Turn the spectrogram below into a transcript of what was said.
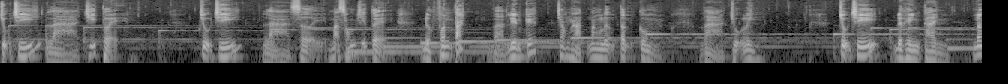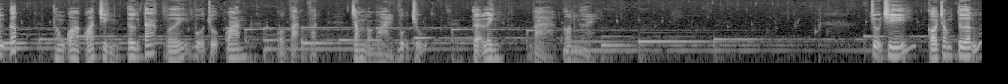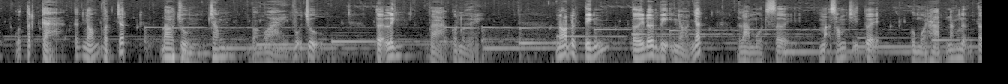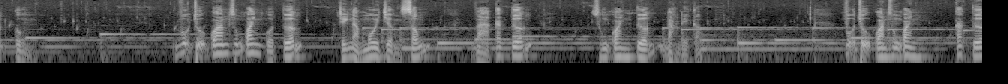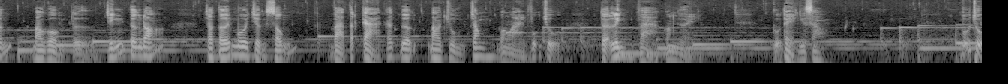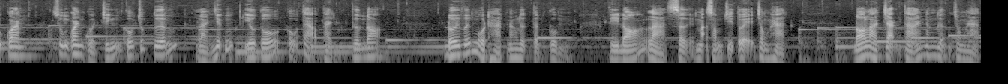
Trụ trí là trí tuệ. Trụ trí là sợi mã sóng trí tuệ được phân tách và liên kết trong hạt năng lượng tận cùng và trụ linh. Trụ trí được hình thành, nâng cấp thông qua quá trình tương tác với vũ trụ quan của vạn vật trong và ngoài vũ trụ, tuệ linh và con người. Trụ trí có trong tướng của tất cả các nhóm vật chất bao trùm trong và ngoài vũ trụ, tuệ linh và con người. Nó được tính tới đơn vị nhỏ nhất là một sợi mạ sóng trí tuệ của một hạt năng lượng tận cùng. Vũ trụ quan xung quanh của tướng chính là môi trường sống và các tướng xung quanh tướng đang đề cập. Vũ trụ quan xung quanh các tướng bao gồm từ chính tướng đó cho tới môi trường sống và tất cả các tướng bao trùm trong và ngoài vũ trụ, tựa linh và con người. Cụ thể như sau. Vũ trụ quan xung quanh của chính cấu trúc tướng là những yếu tố cấu tạo thành tướng đó. Đối với một hạt năng lượng tận cùng thì đó là sợi mạ sóng trí tuệ trong hạt. Đó là trạng thái năng lượng trong hạt.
